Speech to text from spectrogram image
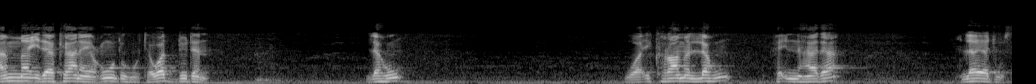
أما إذا كان يعوده توددا له وإكراما له فإن هذا لا يجوز.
